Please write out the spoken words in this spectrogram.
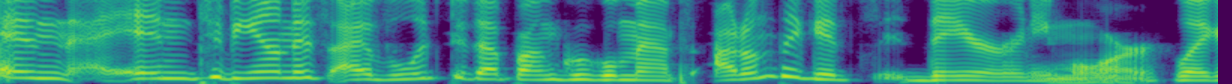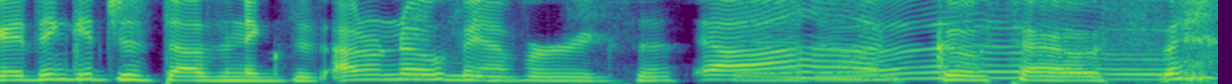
and and to be honest i've looked it up on google maps i don't think it's there anymore like i think it just doesn't exist i don't know it if it never existed. ah, ghost house Oh.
